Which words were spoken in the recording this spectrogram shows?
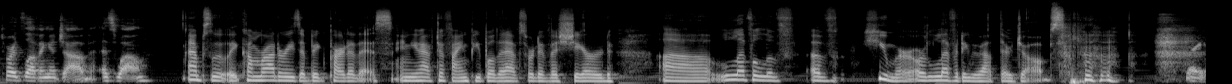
towards loving a job as well. Absolutely. Camaraderie is a big part of this. And you have to find people that have sort of a shared uh, level of, of humor or levity about their jobs. right.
